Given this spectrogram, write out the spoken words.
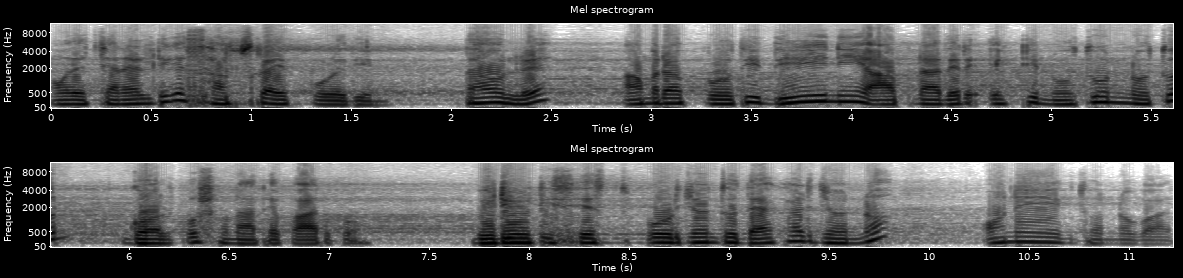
আমাদের চ্যানেলটিকে সাবস্ক্রাইব করে দিন। তাহলে আমরা প্রতিদিনই আপনাদের একটি নতুন নতুন গল্প শোনাতে পারব। ভিডিওটি শেষ পর্যন্ত দেখার জন্য অনেক ধন্যবাদ।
